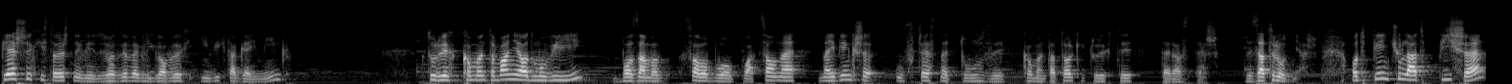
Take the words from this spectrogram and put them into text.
pierwszych historycznych rozgrywek ligowych Invicta Gaming, których komentowanie odmówili, bo za słabo było płacone, największe ówczesne tuzy komentatorki, których ty teraz też zatrudniasz. Od pięciu lat piszę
